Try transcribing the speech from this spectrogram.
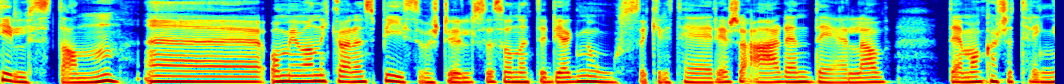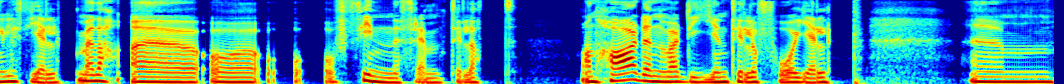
tilstanden. Eh, om man ikke har en spiseforstyrrelse sånn etter diagnosekriterier, så er det en del av det man kanskje trenger litt hjelp med, da. Eh, å finne frem til at man har den verdien til å få hjelp. Um,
